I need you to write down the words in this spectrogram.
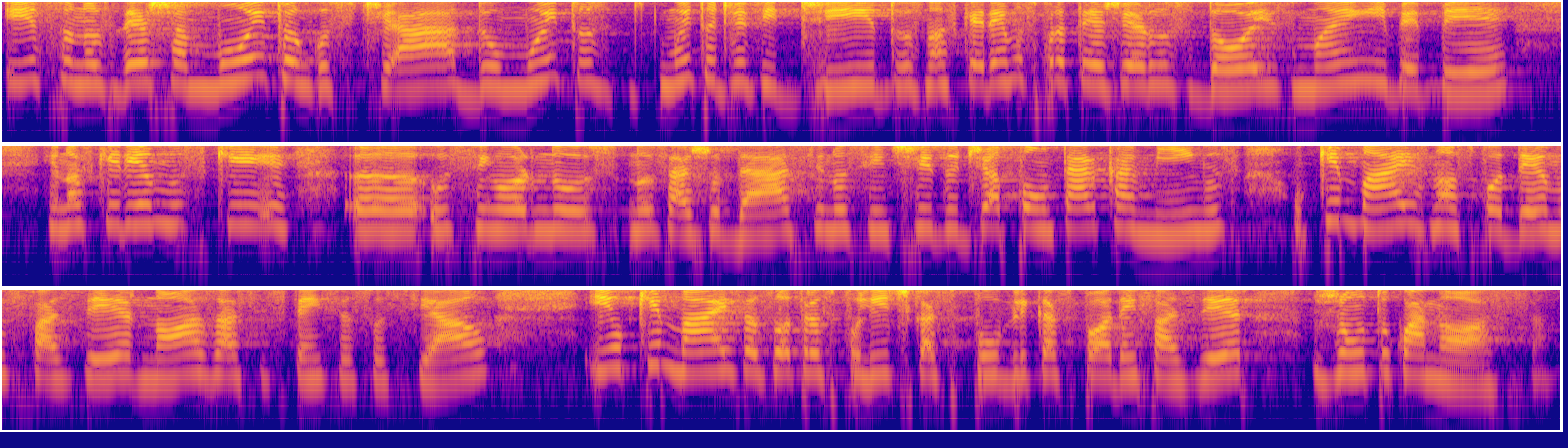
Isso nos deixa muito angustiado, muito, muito divididos. Nós queremos proteger os dois, mãe e bebê. E nós queríamos que ah, o Senhor nos, nos ajudasse no sentido de apontar caminhos, o que mais nós podemos fazer, nós, a assistência social, e o que mais as outras políticas públicas podem fazer junto com a nossa.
